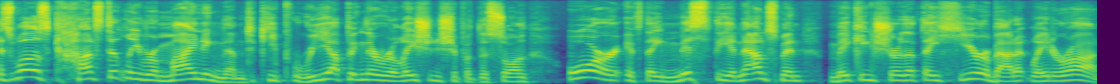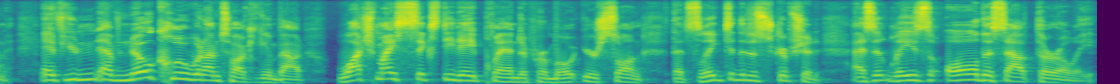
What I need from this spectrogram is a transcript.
as well as constantly reminding them to keep re-upping their relationship with the song or if they missed the announcement making sure that they hear about it later on. And if you have no clue what I'm talking about, watch my 60 day plan to promote your song that's linked in the description as it lays all this out thoroughly.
